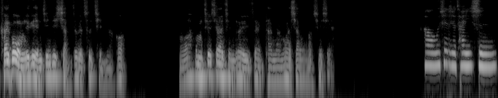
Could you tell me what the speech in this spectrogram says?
开阔我们的一个眼睛去想这个事情了哈。好啊，我们接下来请瑞宇再谈谈他的想法，谢谢。好，谢谢蔡医师。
